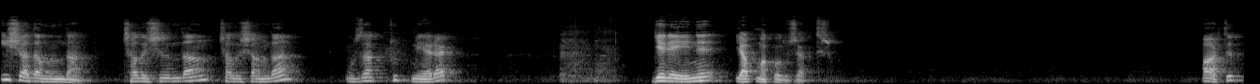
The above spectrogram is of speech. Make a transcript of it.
iş adamından, çalışandan, çalışandan uzak tutmayarak gereğini yapmak olacaktır. Artık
